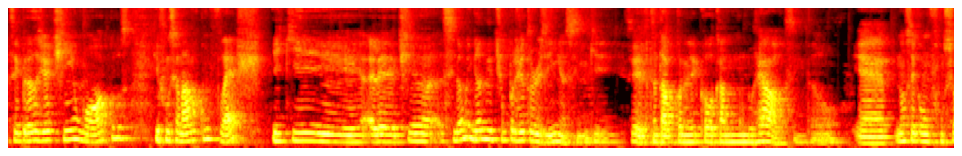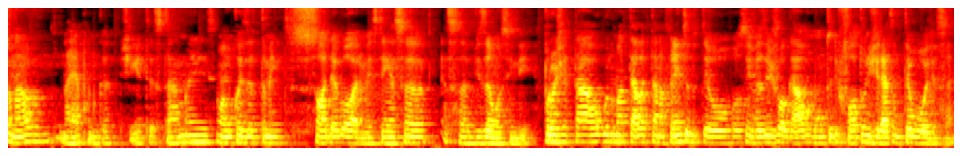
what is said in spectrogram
Essa empresa já tinha um óculos que funcionava com flash e que ele tinha, se não me engano, ele tinha um projetorzinho assim que ele tentava colocar no mundo real, assim. Então, é, não sei como funcionava na época, nunca cheguei a testar, mas é uma coisa também só de agora, mas tem essa, essa visão assim de projetar algo numa tela que tá na frente do teu rosto, em vez de jogar um monte de fóton direto no teu olho, sabe?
